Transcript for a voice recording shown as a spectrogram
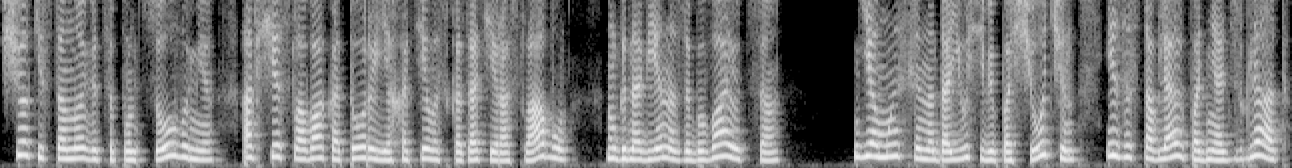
Щеки становятся пунцовыми, а все слова, которые я хотела сказать Ярославу, мгновенно забываются. Я мысленно даю себе пощечин и заставляю поднять взгляд.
